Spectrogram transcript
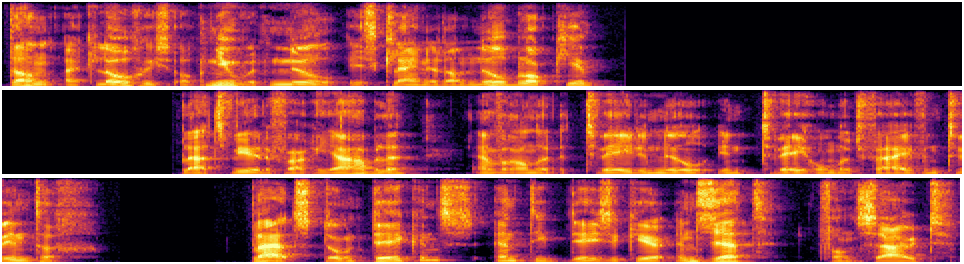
Dan uit logisch opnieuw het 0 is kleiner dan 0 blokje. Plaats weer de variabele en verander de tweede 0 in 225. Plaats toontekens en typ deze keer een Z van Zuid.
